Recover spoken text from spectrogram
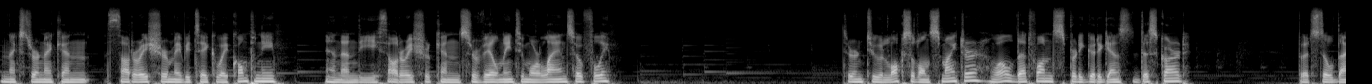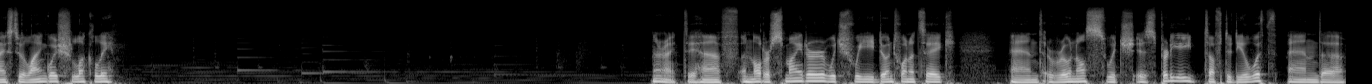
Next turn I can Thought Erasure, maybe take away company, and then the Thought Erasure can surveil me into more lands, hopefully. Turn to Loxodon Smiter. Well, that one's pretty good against the discard, but still dies to Languish, luckily. Alright, they have another Smiter, which we don't want to take, and Rhonas, which is pretty tough to deal with, and uh,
